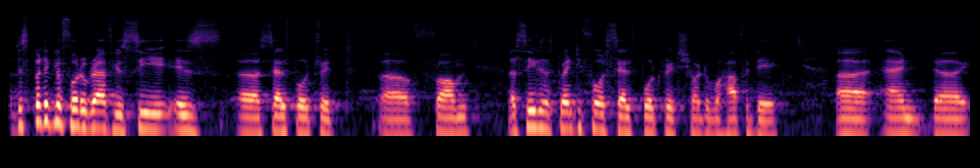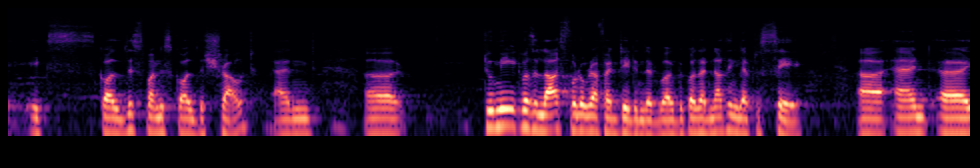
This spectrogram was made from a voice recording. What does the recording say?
This particular photograph you see is a self-portrait uh, from a series of 24 self-portraits shot over half a day. Uh, and uh, it's called, this one is called The Shroud. And uh, to me, it was the last photograph I did in that work because I had nothing left to say. Uh, and uh,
